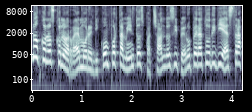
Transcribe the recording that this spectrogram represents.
non conoscono il remore di comportamento spacciandosi per operatori di estra.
